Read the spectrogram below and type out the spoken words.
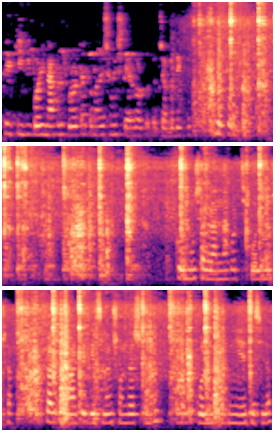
থেকে কী কী করি না করি, পুরোটা তোমাদের সঙ্গে শেয়ার করব। তো চলো, দেখতে। দেখো। কলমু শাক রান্না করছি কলমু শাক কালকে মার্কেট গেছিলাম সন্ধ্যার সময় কলমু শাক নিয়ে এসেছিলাম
